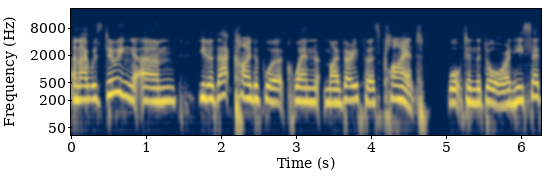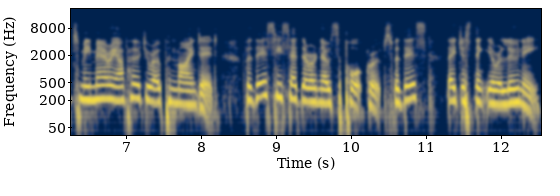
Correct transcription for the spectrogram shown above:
And I was doing, um, you know, that kind of work when my very first client walked in the door and he said to me, Mary, I've heard you're open minded. For this, he said, there are no support groups. For this, they just think you're a loony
